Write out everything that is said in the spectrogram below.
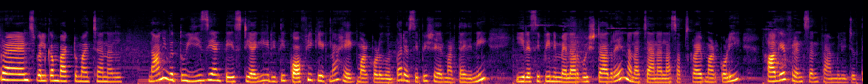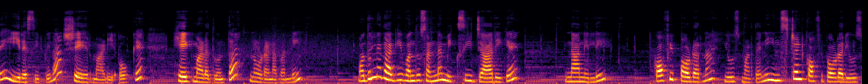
friends welcome back to my channel ನಾನಿವತ್ತು ಈಸಿ ಆ್ಯಂಡ್ ಟೇಸ್ಟಿಯಾಗಿ ಈ ರೀತಿ ಕಾಫಿ ಕೇಕ್ನ ಹೇಗೆ ಮಾಡ್ಕೊಳ್ಳೋದು ಅಂತ ರೆಸಿಪಿ ಶೇರ್ ಮಾಡ್ತಾ ಇದ್ದೀನಿ. ಈ ರೆಸಿಪಿ ನಿಮ್ಮೆಲ್ಲರಿಗೂ ಇಷ್ಟ ಆದರೆ ನನ್ನ ಚಾನಲ್ನ ಸಬ್ಸ್ಕ್ರೈಬ್ ಮಾಡ್ಕೊಳ್ಳಿ. ಹಾಗೆ ಫ್ರೆಂಡ್ಸ್ ಆ್ಯಂಡ್ ಫ್ಯಾಮಿಲಿ ಜೊತೆ ಈ ರೆಸಿಪಿನ ಶೇರ್ ಮಾಡಿ ಓಕೆ ಹೇಗೆ ಮಾಡೋದು ಅಂತ ನೋಡೋಣ, ಬನ್ನಿ. ಮೊದಲನೇದಾಗಿ ಒಂದು ಸಣ್ಣ ಮಿಕ್ಸಿ ಜಾರಿಗೆ ನಾನಿಲ್ಲಿ ಕಾಫಿ ಪೌಡರ್ನ ಯೂಸ್ ಮಾಡ್ತಾಯಿದ್ದೀನಿ ಇನ್ಸ್ಟಂಟ್ ಕಾಫಿ ಪೌಡರ್ ಯೂಸ್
